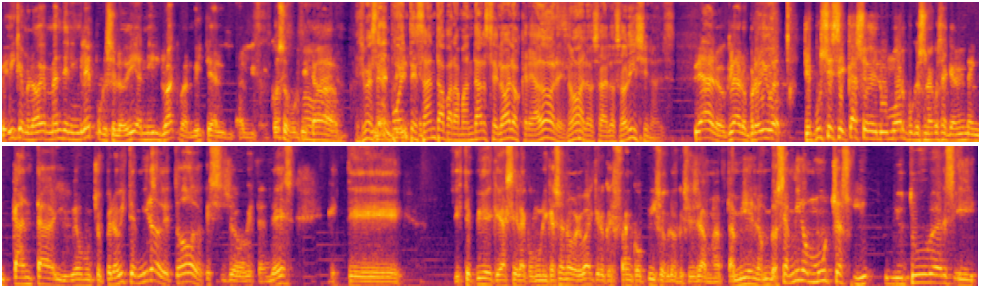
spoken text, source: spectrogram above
pedí que me lo mande en inglés porque se lo di a Neil Druckmann, ¿viste? Al, al coso, porque Muy estaba. bueno. Encima es el puente santa para mandárselo a los creadores, ¿no? A los, a los originals. Claro, claro, pero digo, te puse ese caso del humor porque es una cosa que a mí me encanta y veo mucho. Pero, viste, miro de todo, qué sé yo, ¿me entendés? Este, este pibe que hace la comunicación no verbal, creo que es Franco Piso, creo que se llama. También, o sea, miro muchos youtubers y,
